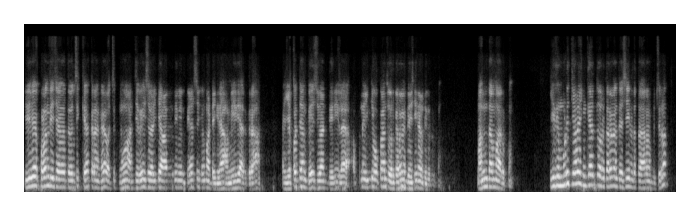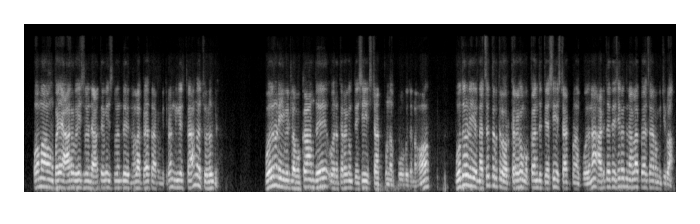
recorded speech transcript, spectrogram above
இதுவே குழந்தை ஜாதகத்தை வச்சு கேட்கறாங்க வச்சுக்குவோம் அஞ்சு வயசு வரைக்கும் ஆகுது இவன் பேசவே மாட்டேங்கிறான். அமைதியா இருக்கிறான். நான் எப்பத்தான் பேசுவான்னு தெரியல. அப்படின்னா இங்க உட்காந்து ஒரு கரகம் திசை நடத்திக்கிட்டு இருக்கும். மந்தமா இருக்கும். இது முடிச்சாலும் இங்க இருந்து ஒரு கரகம் திசை நடத்த ஆரம்பிச்சிடும் போமா அவங்க பையன் ஆறு வயசுல இருந்து அடுத்த வயசுல இருந்து நல்லா பேச ஆரம்பிச்சிடும் நீங்க ஸ்ட்ராங்கா சொல்லுங்க. புதனுடைய வீட்டுல உட்காந்து ஒரு கிரகம் திசையை ஸ்டார்ட் பண்ண போகுதுனோ புதனுடைய நட்சத்திரத்துல ஒரு கிரகம் உட்காந்து திசையை ஸ்டார்ட் பண்ண போகுதுன்னா அடுத்த திசையில இருந்து நல்லா பேச ஆரம்பிச்சிருவான்.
